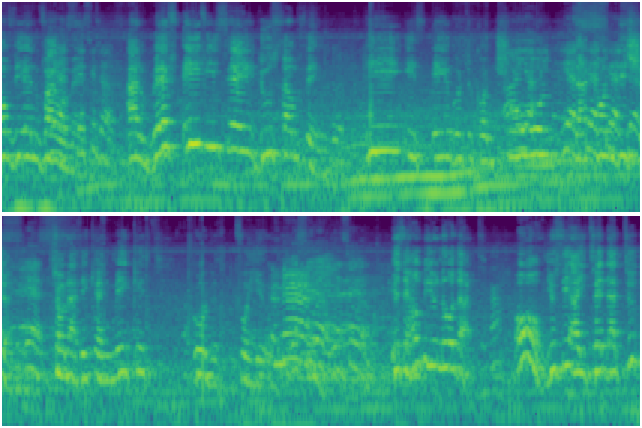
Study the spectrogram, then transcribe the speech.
of the environment. yes, he does. And if, if he say do something, he is able to control Ah, Yes, that yes, yes, condition yes, yes. so that he can make it good for you. Yes, he Amen. will. Yes, he will. You say, how do you know that? Oh, you see, I said that too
